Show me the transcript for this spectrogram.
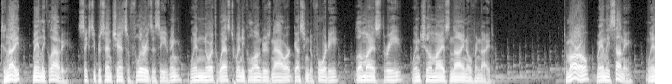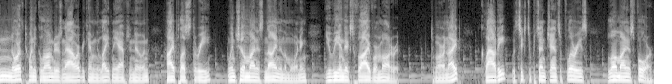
Tonight, mainly cloudy, 60% chance of flurries this evening, wind northwest 20 kilometers an hour, gusting to 40, low minus 3, wind chill minus 9 overnight. Tomorrow, mainly sunny, wind north 20 kilometers an hour, becoming light in the afternoon, high plus 3, wind chill minus 9 in the morning, UV index 5 or moderate. Tomorrow night, cloudy with 60% chance of flurries, low minus 4.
